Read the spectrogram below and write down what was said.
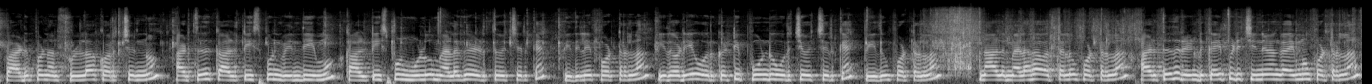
இப்போ அடுப்பணல் ஃபுல்லாக குறைச்சிடணும். அடுத்தது கால் டீஸ்பூன் வெந்தயமும் கால் டீஸ்பூன் முழு மிளகும் எடுத்து வச்சுருக்கேன். இதிலே போட்டுடலாம் இதோடய ஒரு கட்டி பூண்டும் உரிச்சு வச்சிருக்கேன். இதுவும் போட்டுடலாம் நாலு மிளகா வத்தலும் போட்டுடலாம் அடுத்தது ரெண்டு கைப்பிடி சின்ன வெங்காயமும் போட்டுடலாம்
